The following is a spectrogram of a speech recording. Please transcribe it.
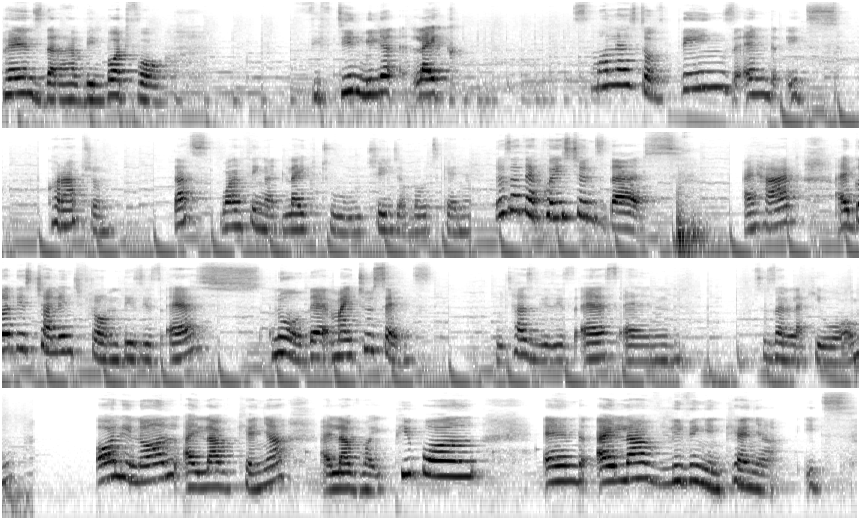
pens that have been bought for 15 million like smallest of things and it's corruption. That's one thing i'd like to change about kenya. Those are the questions that i had. I got this challenge from this is s. No the my two cents which has this is s and susan lucky wong. All in all i love kenya. I love my people and i love living in kenya. It's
